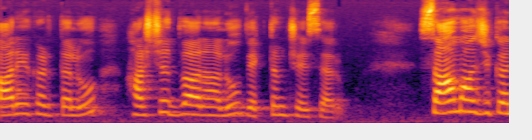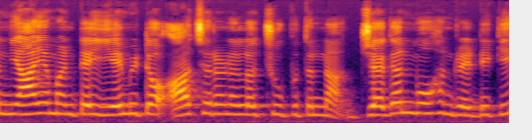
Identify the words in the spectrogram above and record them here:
కార్యకర్తలు హర్షద్వానాలు వ్యక్తం చేశారు. సామాజిక న్యాయం అంటే ఏమిటో ఆచరణలో చూపుతున్న జగన్మోహన్ రెడ్డికి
